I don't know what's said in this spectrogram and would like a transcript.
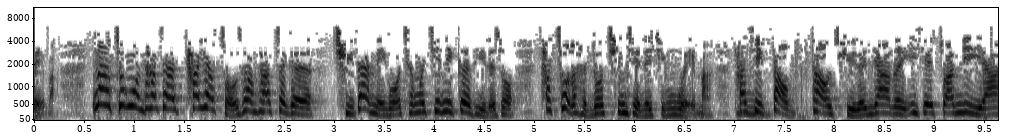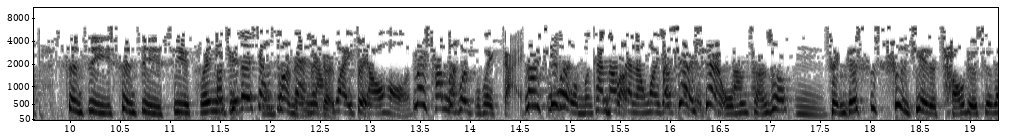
累嘛。那中共他在他要走上他这个取代美国成为经济个体的时候，他做了很多侵权的行为嘛，他去盗盗取人家的一些专利呀，甚至于甚至于是，你觉得像是战狼外交哈？那他们会不会改？那因为我们看到战狼外交，现在现在我们讲说，嗯，整个是世界的潮流是在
